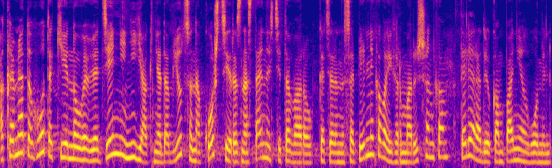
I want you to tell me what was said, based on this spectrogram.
Акрамя таго, такія новаўвядзенні ніяк не адаб'юцца на кошце і разнастайнасці тавараў. Кацярына Сапельнікова, Ігор Марышенко, тэлерадыёкампанія «Гомель».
